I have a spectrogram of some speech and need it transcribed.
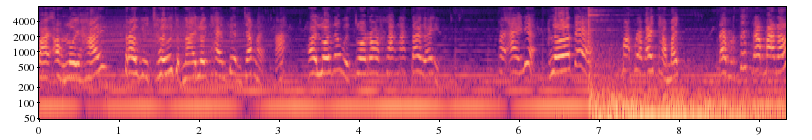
បាយអស់លុយហើយត្រូវវាឈឺចំណាយលុយថែមទៀតអញ្ចឹងហ៎ហើយលុយហ្នឹងវាស្រួលរត់ខ្លាំងណាស់ទៅអីហើយឯងនេះភ្លើទេមកប្រាប់ឯងថាម៉េច ដែលប្រទេសស្ដាប់បានអើ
